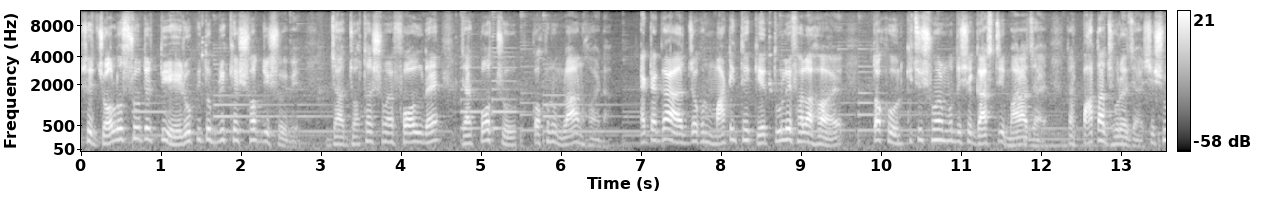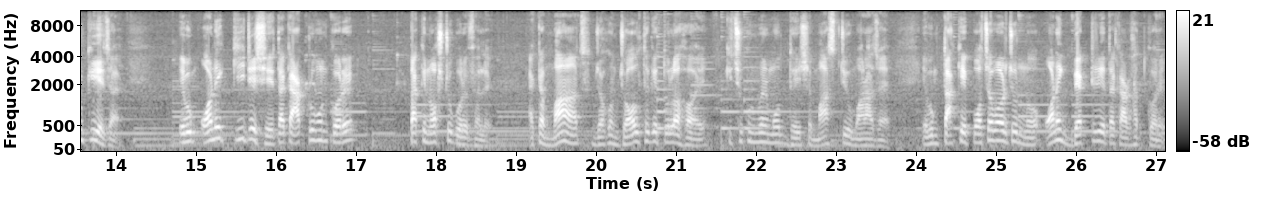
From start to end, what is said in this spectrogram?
সে জলস্রোতের তীরে রোপিত বৃক্ষের সদৃশ হইবে, যা যথাসময়ে ফল দেয়, যার পত্র কখনো ম্লান হয় না। একটা গাছ যখন মাটি থেকে তুলে ফেলা হয়, তখন কিছু সময়ের মধ্যে সে গাছটি মারা যায়, তার পাতা ঝরে যায়, সে শুকিয়ে যায়। এবং অনেক কীট এসে তাকে আক্রমণ করে, তাকে নষ্ট করে ফেলে। একটা মাছ যখন জল থেকে তোলা হয়, কিছুক্ষণের মধ্যে সে মাছটিও মারা যায় এবং তাকে পচাবার জন্য অনেক ব্যাকটেরিয়া তাকে আঘাত করে।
